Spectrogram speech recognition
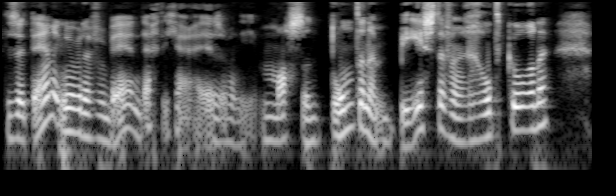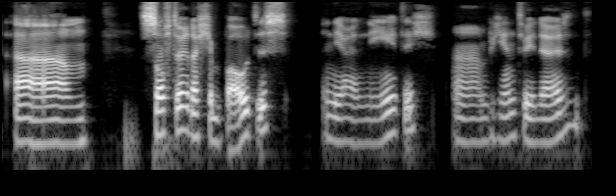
Dus uiteindelijk, nu we er voorbij 30 jaar, is van die mastodonten en beesten van rotcode. Um, software dat gebouwd is in de jaren 90, uh, begin 2000.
